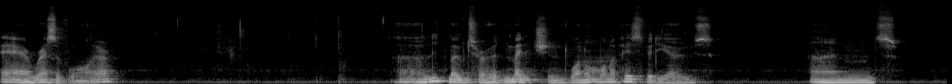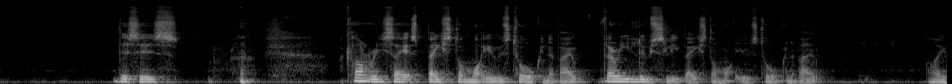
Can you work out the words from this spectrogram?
air reservoir. Uh, Lidmotor had mentioned one on one of his videos and this is can't really say it's based on what he was talking about, very loosely based on what he was talking about. I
